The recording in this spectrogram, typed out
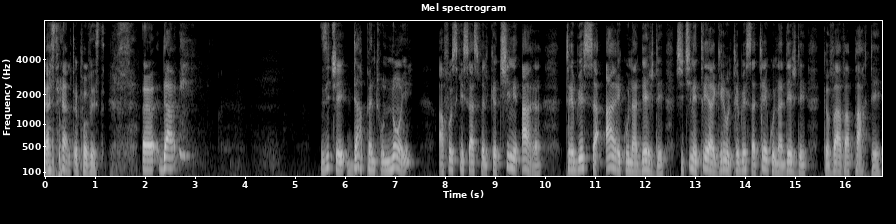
asta e altă poveste. Uh, dar zice, da, pentru noi a fost scris astfel că cine are trebuie să are cu nadejde și cine trăia greul trebuie să trăie cu nadejde că va avea parte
